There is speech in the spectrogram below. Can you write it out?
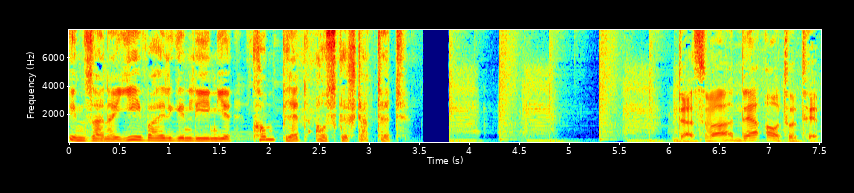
in seiner jeweiligen Linie komplett ausgestattet. Das war der Autotipp.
